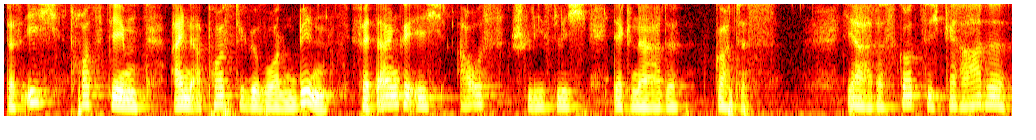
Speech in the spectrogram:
Dass ich trotzdem ein Apostel geworden bin, verdanke ich ausschließlich der Gnade Gottes. Ja, dass Gott sich gerade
